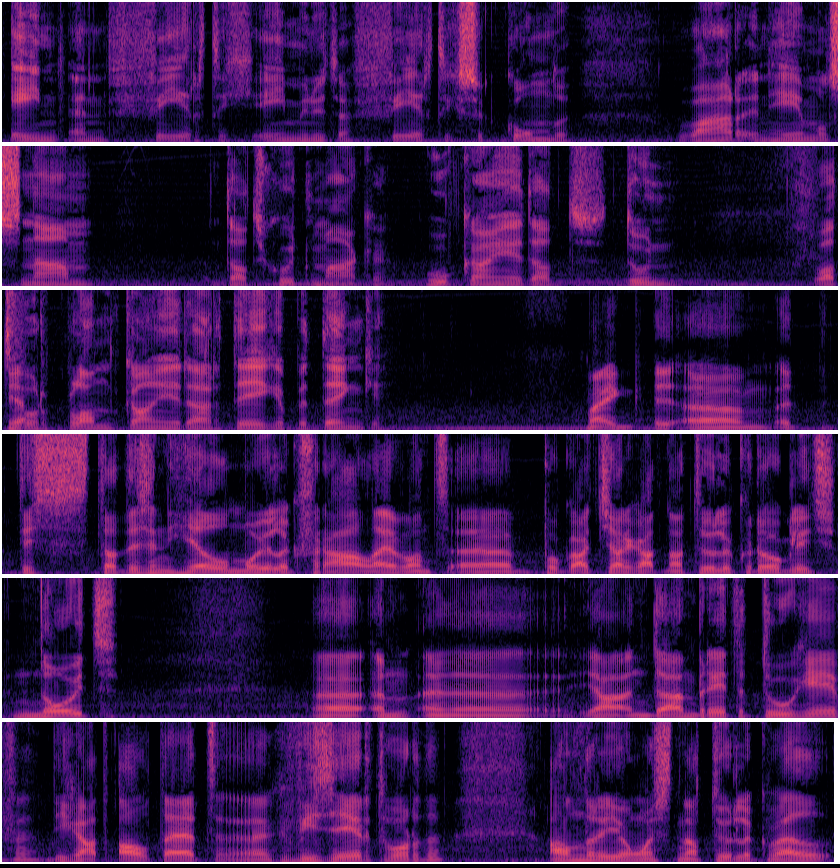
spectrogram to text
41, 1 minuut en 40 seconden. Waar in hemelsnaam dat goed maken? Hoe kan je dat doen? Wat ja. voor plan kan je daartegen bedenken? Maar ik, uh, het is, dat is een heel moeilijk verhaal. Hè? Want uh, Pogacar gaat natuurlijk Roglic nooit uh, een, een, ja, een duimbreedte toegeven. Die gaat altijd geviseerd worden. Andere jongens natuurlijk wel.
